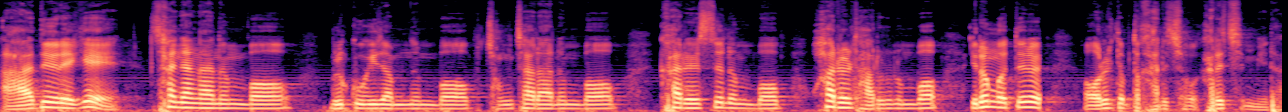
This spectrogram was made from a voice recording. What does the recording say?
아들에게 사냥하는 법, 물고기 잡는 법, 정찰하는 법, 칼을 쓰는 법, 활을 다루는 법 이런 것들을 어릴 때부터 가르쳐 가르칩니다.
